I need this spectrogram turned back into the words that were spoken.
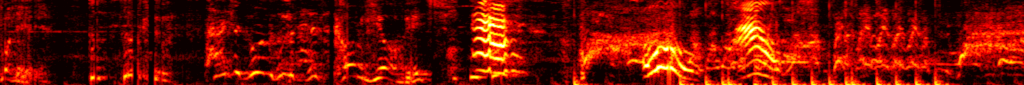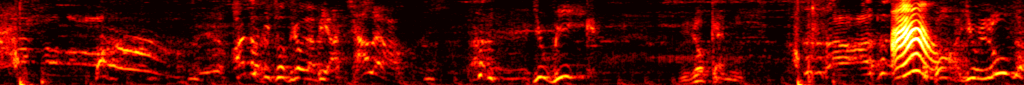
For this. Come here, bitch. was gonna be a challenge. You weak. Look at me. Ow. Oh, you loser.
